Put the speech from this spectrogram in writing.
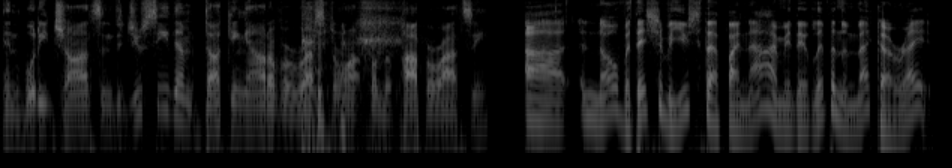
and Woody Johnson? Did you see them ducking out of a restaurant from the paparazzi? Uh, no, but they should be used to that by now. I mean, they live in the Mecca, right?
